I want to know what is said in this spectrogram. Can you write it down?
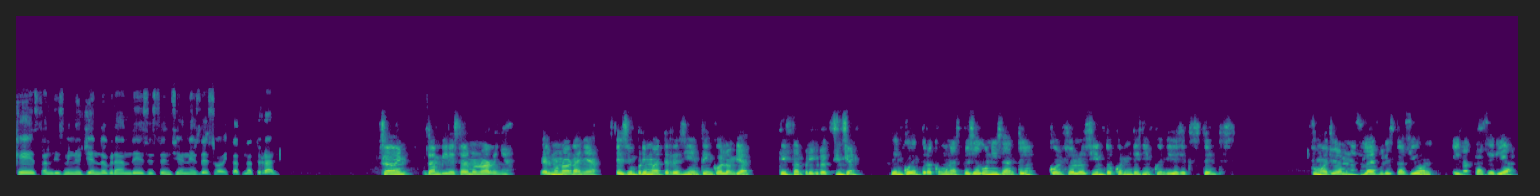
que están disminuyendo grandes extensiones de su hábitat natural. ¿Saben? También está el mono araña. El mono araña es un primate residente en Colombia que está en peligro de extinción. Se encuentra como una especie agonizante con solo 145 individuos existentes. Su mayor amenaza es la deforestación y la cacería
